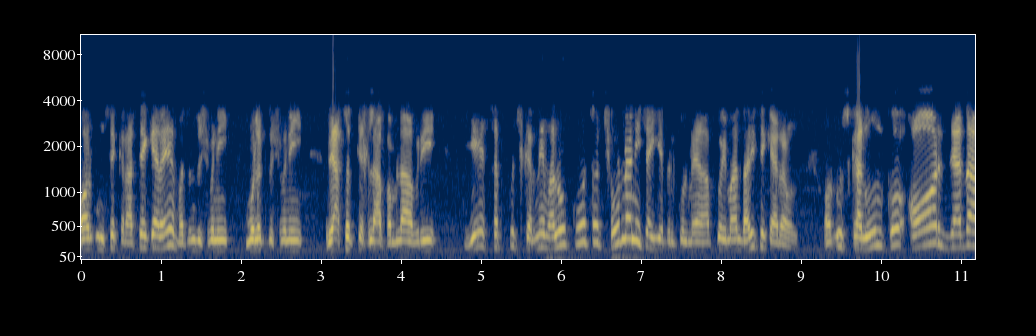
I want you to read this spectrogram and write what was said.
और उनसे कराते क्या रहे हैं? वतन दुश्मनी, मुल्क दुश्मनी, रियासत के खिलाफ हमला आवरी ये सब कुछ करने वालों को तो छोड़ना नहीं चाहिए बिल्कुल। मैं आपको ईमानदारी से कह रहा हूँ। और उस कानून को और ज़्यादा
